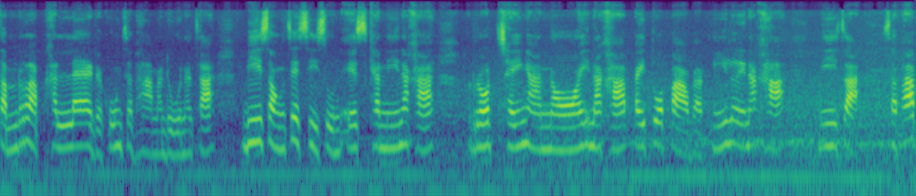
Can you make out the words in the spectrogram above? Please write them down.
สำหรับคันแรกเดี๋ยวกุ้งจะพามาดูนะจ๊ะ B2740S คันนี้นะคะ รถใช้งานน้อยนะคะ ไปตัวเปล่าแบบนี้เลยนะคะ นี่จ้ะสภาพ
